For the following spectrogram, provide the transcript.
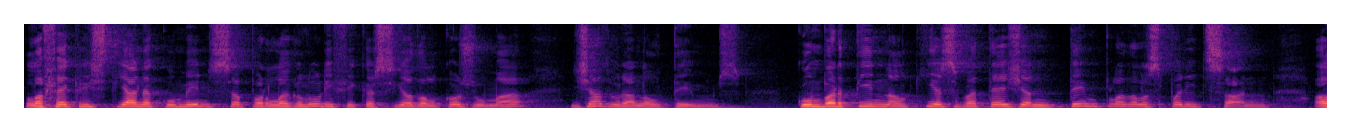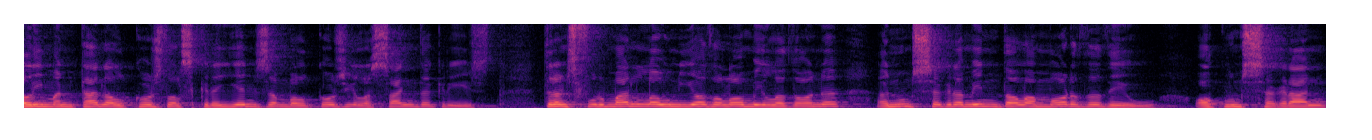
La fe cristiana comença per la glorificació del cos humà ja durant el temps, convertint el qui es bateja en temple de l'Esperit Sant, alimentant el cos dels creients amb el cos i la sang de Crist, transformant la unió de l'home i la dona en un sagrament de la mort de Déu o consagrant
